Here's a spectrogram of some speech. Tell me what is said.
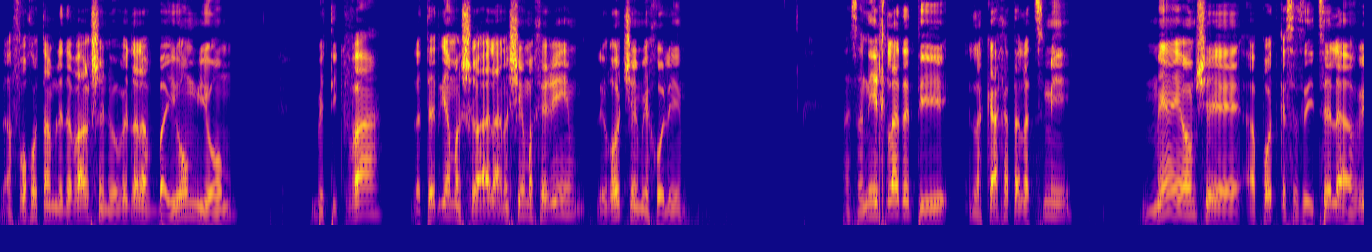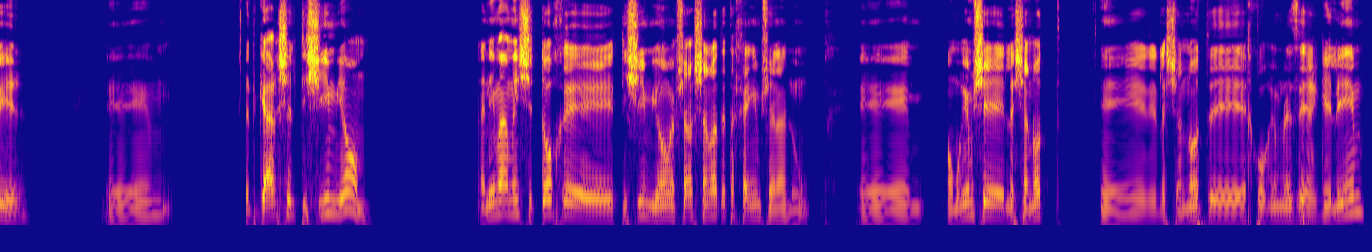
להפוך אותם לדבר שאני עובד עליו ביום-יום, בתקווה לתת גם השראה לאנשים אחרים לראות שהם יכולים. אז אני החלטתי לקחת על עצמי, מהיום שהפודקאסט הזה יצא לאוויר, אה, אתגר של 90 יום. אני מאמין שתוך uh, אה, 90 יום אפשר לשנות את החיים שלנו. Uh, אומרים שלשנות, uh, לשנות, uh, איך קוראים לזה, הרגלים,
